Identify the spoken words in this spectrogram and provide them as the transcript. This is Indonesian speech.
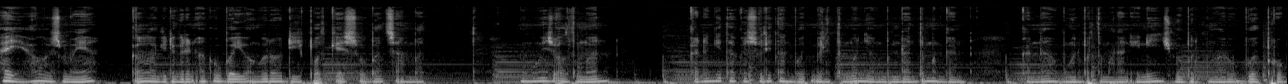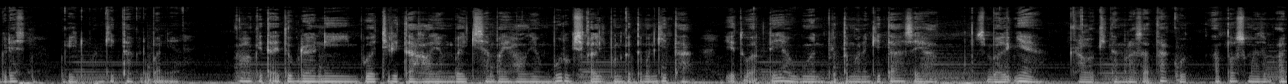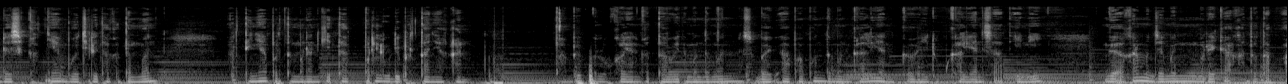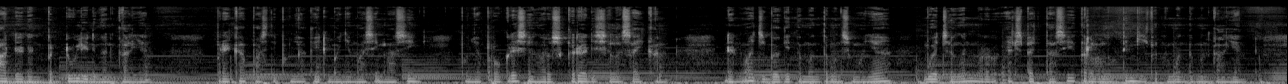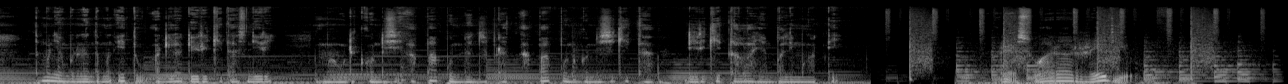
Hai, halo semuanya. Kalian lagi dengerin aku Bayu Anggoro di podcast Sobat Sambat. Ngomongin soal teman, kadang kita kesulitan buat milih teman yang beneran teman kan? Karena hubungan pertemanan ini juga berpengaruh buat progres kehidupan kita ke depannya. Kalau kita itu berani buat cerita hal yang baik sampai hal yang buruk sekalipun ke teman kita, itu artinya hubungan pertemanan kita sehat. Sebaliknya, kalau kita merasa takut atau semacam ada sekatnya buat cerita ke teman, Artinya pertemanan kita perlu dipertanyakan. Tapi perlu kalian ketahui teman-teman, sebaik apa pun teman kalian ke hidup kalian saat ini, gak akan menjamin mereka akan tetap ada dan peduli dengan kalian. Mereka pasti punya kehidupannya masing-masing, punya progres yang harus segera diselesaikan. Dan wajib bagi teman-teman semuanya buat jangan menaruh ekspektasi terlalu tinggi ke teman-teman kalian. Teman yang benar teman itu adalah diri kita sendiri Mau di kondisi apa pun dan seberat apa pun kondisi kita, diri kitalah yang paling mengerti. Reswara Radio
